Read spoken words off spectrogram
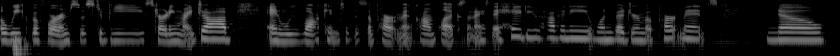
a week before I'm supposed to be starting my job. And we walk into this apartment complex and I say, Hey, do you have any one bedroom apartments? No.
